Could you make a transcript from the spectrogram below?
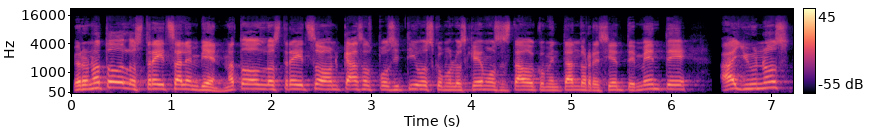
Pero no todos los trades salen bien, no todos los trades son casos positivos como los que hemos estado comentando recientemente. Hay unos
